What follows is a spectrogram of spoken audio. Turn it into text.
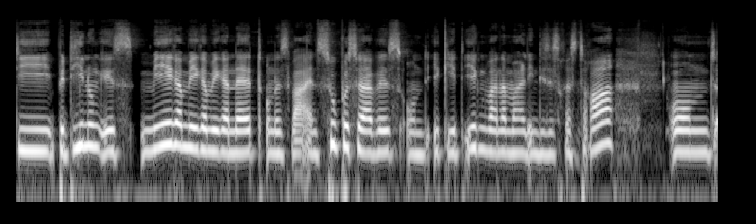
die Bedienung ist mega, mega, mega nett und es war ein super Service und ihr geht irgendwann einmal in dieses Restaurant und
